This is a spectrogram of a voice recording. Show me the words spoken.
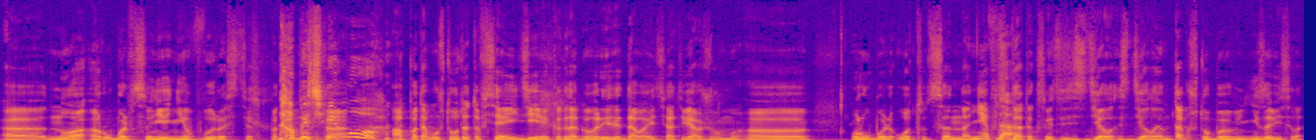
Э, Но рубль в цене не вырастет. Потому А что- почему? а потому что вот эта вся идея, когда говорили, давайте отвяжем э, рубль от цен на нефть, Да. да, так сказать, сдел- сделаем так, чтобы не зависело.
